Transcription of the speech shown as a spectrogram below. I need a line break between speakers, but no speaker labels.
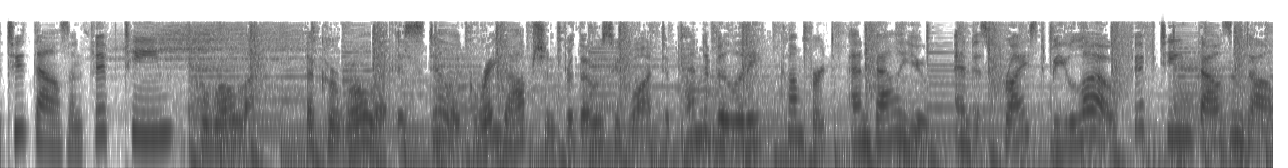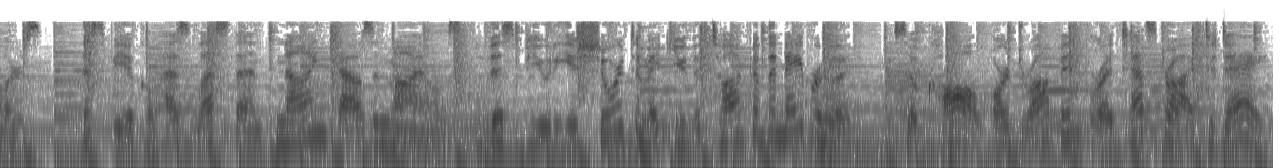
The 2015 Corolla. The Corolla is still a great option for those who want dependability, comfort, and value, and is priced below $15,000. This vehicle has less than 9,000 miles. This beauty is sure to make you the talk of the neighborhood. So call or drop in for a test drive today.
